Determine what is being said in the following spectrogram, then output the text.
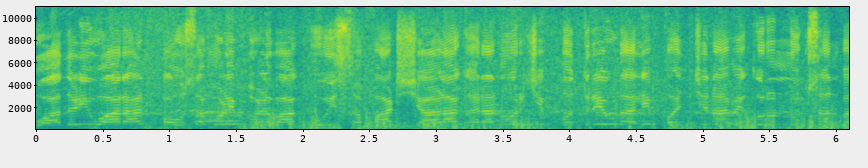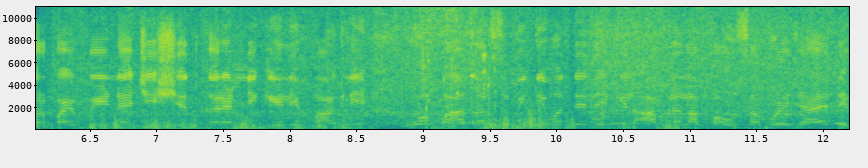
वादळी वारा आणि पावसामुळे फळबाग भुईसपाट शाळा घरांवरचे पत्रे उडाले. पंचनामे करून नुकसान भरपाई मिळण्याची शेतकऱ्यांनी केली मागणी व बाजार समितीमध्ये देखील आपल्याला पावसामुळे जे आहे ते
